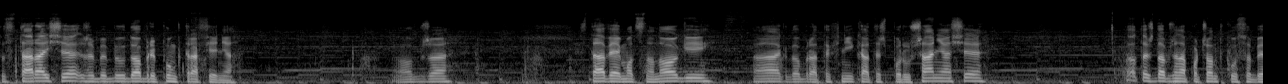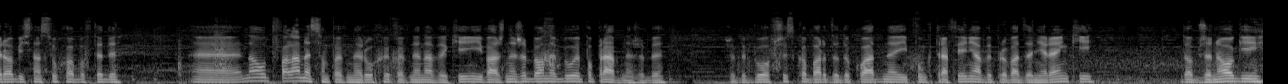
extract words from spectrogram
to staraj się, żeby był dobry punkt trafienia. Dobrze. Stawiaj mocno nogi. Tak, dobra technika też poruszania się. To też dobrze na początku sobie robić na sucho, bo wtedy e, no, utrwalane są pewne ruchy, pewne nawyki i ważne, żeby one były poprawne, żeby, żeby było wszystko bardzo dokładne i punkt trafienia, wyprowadzenie ręki, dobrze nogi,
